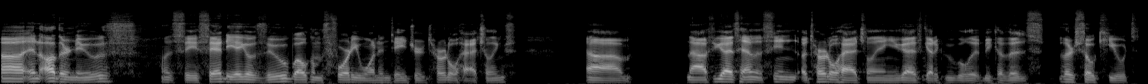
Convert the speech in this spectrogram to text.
Uh, in other news, let's see. San Diego Zoo welcomes 41 endangered turtle hatchlings. Um, now, if you guys haven't seen a turtle hatchling, you guys got to Google it because it's they're so cute,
